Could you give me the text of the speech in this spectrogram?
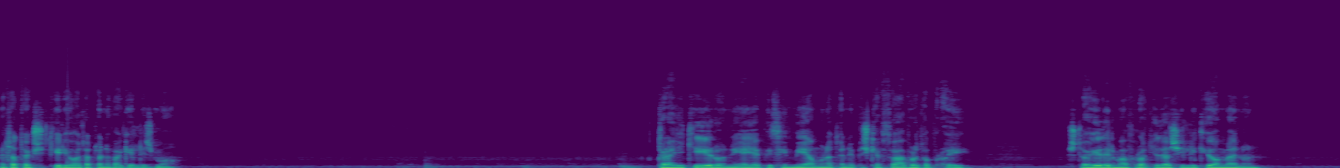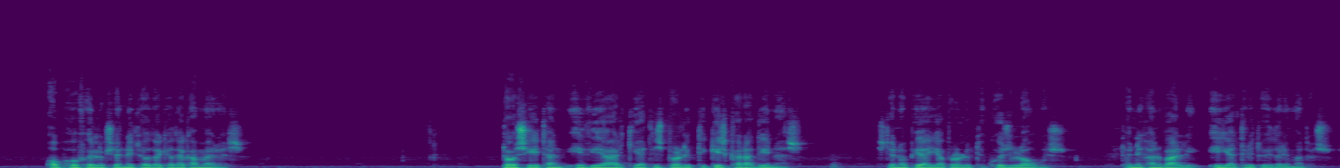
μετά το εξητήριό από τον Ευαγγελισμό. Τραγική ηρωνία η επιθυμία μου να τον επισκεφθώ αύριο το πρωί στο Ίδρυμα Φροντίδας Ηλικιωμένων όπου φιλοξενείται εδώ και δέκα μέρες. Τόση ήταν η διάρκεια της προληπτικής καραντίνας στην οποία για προληπτικούς λόγους τον είχαν βάλει οι γιατροί του Ιδρύματος.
